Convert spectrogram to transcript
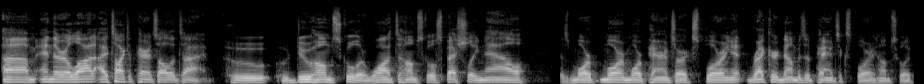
Um, and there are a lot, I talk to parents all the time who, who do homeschool or want to homeschool, especially now as more, more and more parents are exploring it, record numbers of parents exploring homeschooling.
